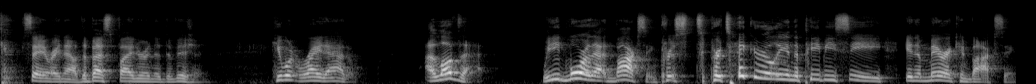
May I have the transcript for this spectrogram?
to say it right now, the best fighter in the division. He went right at him. I love that. We need more of that in boxing, particularly in the PBC in American boxing.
